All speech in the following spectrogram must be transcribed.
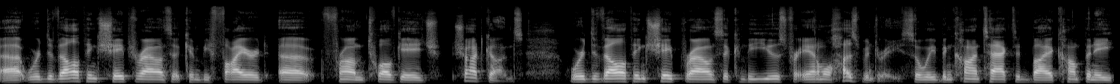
Uh, we're developing shaped rounds that can be fired uh, from 12 gauge shotguns. We're developing shaped rounds that can be used for animal husbandry. So we've been contacted by a company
